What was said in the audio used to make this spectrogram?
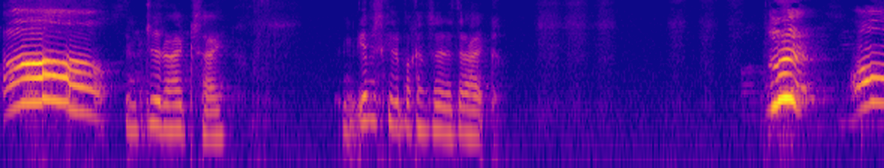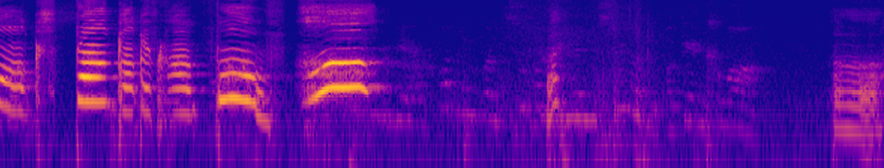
Oh! En toe ruik sy. En ewe skielik begin dit ruik. Oh, ek stank, ek is gaan poef. Oh! Wat? Oh.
